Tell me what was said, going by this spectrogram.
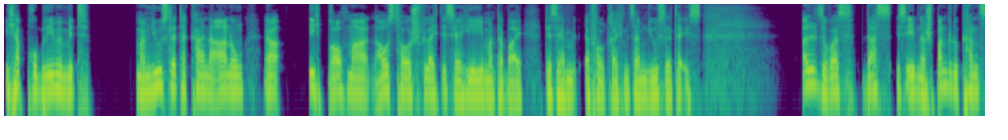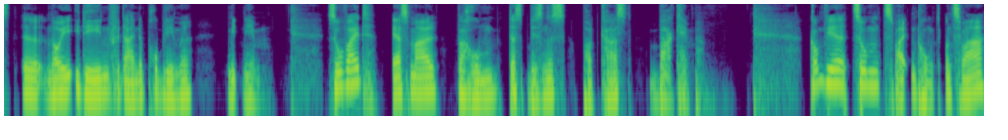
ich habe Probleme mit meinem Newsletter, keine Ahnung, ja, ich brauche mal einen Austausch, vielleicht ist ja hier jemand dabei, der sehr erfolgreich mit seinem Newsletter ist. All sowas, das ist eben das Spannende, du kannst äh, neue Ideen für deine Probleme mitnehmen. Soweit erstmal, warum das Business Podcast Barcamp. Kommen wir zum zweiten Punkt. Und zwar,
